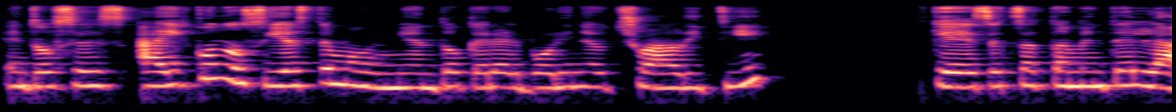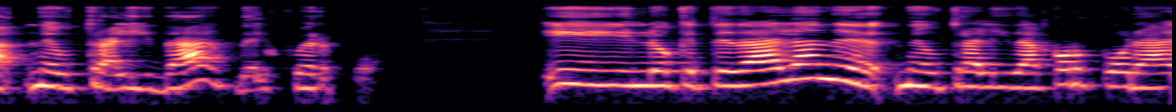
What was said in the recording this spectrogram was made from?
Entonces, ahí conocí este movimiento que era el Body Neutrality, que es exactamente la neutralidad del cuerpo. Y lo que te da la neutralidad corporal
